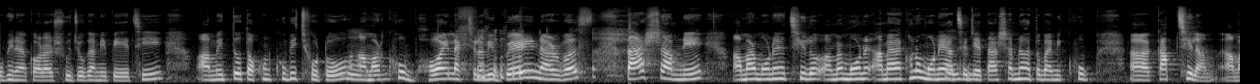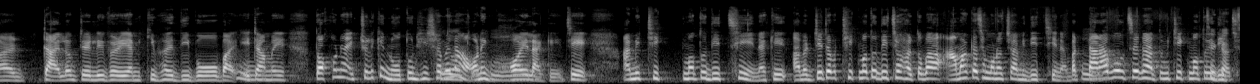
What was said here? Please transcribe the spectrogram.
অভিনয় করার সুযোগ আমি পেয়েছি। আমি তো তখন খুবই ছোট আমার খুব ভয় লাগছিল আমি ভেরি নার্ভাস তার সামনে আমার মনে ছিল আমার মনে আমার এখনও মনে আছে যে তার সামনে হয়তো আমি খুব কাঁপছিলাম। আমার ডায়লগ ডেলিভারি আমি কীভাবে দিব বা এটা আমি তখন অ্যাকচুয়ালি কি নতুন হিসাবে না অনেক ভয় লাগে যে আমি ঠিক মতো দিচ্ছি নাকি আমার যেটা ঠিক মতো দিচ্ছে হয়তো বা আমার কাছে মনে হচ্ছে আমি দিচ্ছি না বাট তারা বলছে না তুমি ঠিক মতোই দিচ্ছ।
